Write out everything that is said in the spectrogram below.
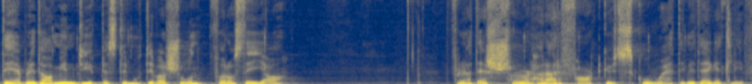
Det blir da min dypeste motivasjon for å si ja. Fordi at jeg sjøl har erfart Guds godhet i mitt eget liv.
